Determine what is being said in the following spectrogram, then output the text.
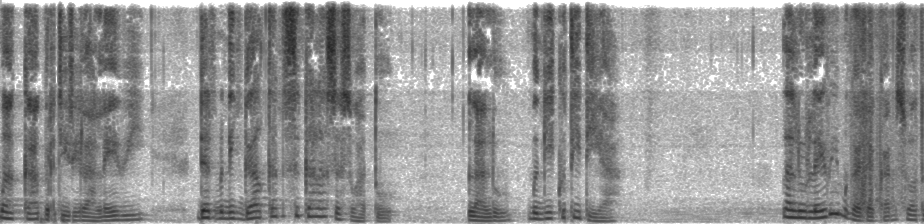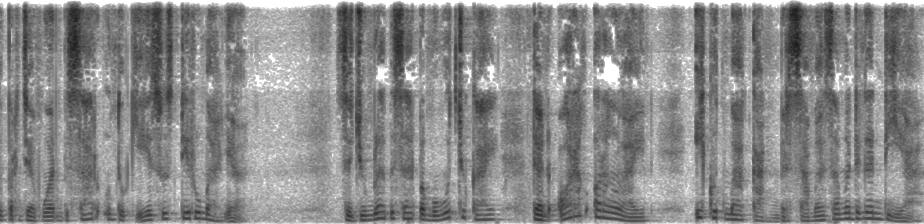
Maka berdirilah Lewi dan meninggalkan segala sesuatu, lalu mengikuti dia. Lalu Lewi mengadakan suatu perjamuan besar untuk Yesus di rumahnya. Sejumlah besar pemungut cukai dan orang-orang lain ikut makan bersama-sama dengan dia.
